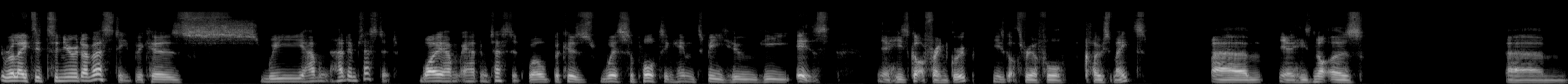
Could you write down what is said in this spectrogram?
related to neurodiversity because we haven't had him tested. Why haven't we had him tested? Well, because we're supporting him to be who he is you know, he's got a friend group. He's got three or four close mates. Um, you know, he's not as um,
